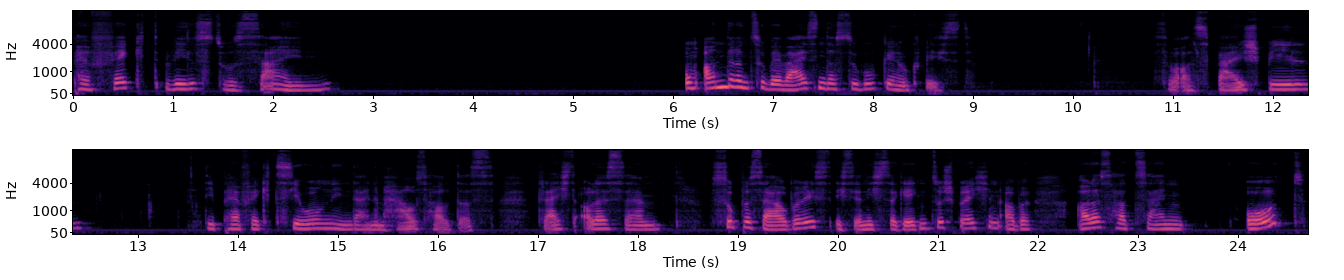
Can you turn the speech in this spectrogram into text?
perfekt willst du sein, um anderen zu beweisen, dass du gut genug bist. So als Beispiel die Perfektion in deinem Haushalt, dass vielleicht alles ähm, super sauber ist, ist ja nichts dagegen zu sprechen, aber alles hat seinen Ort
